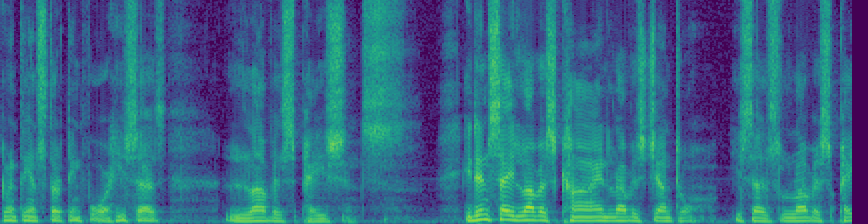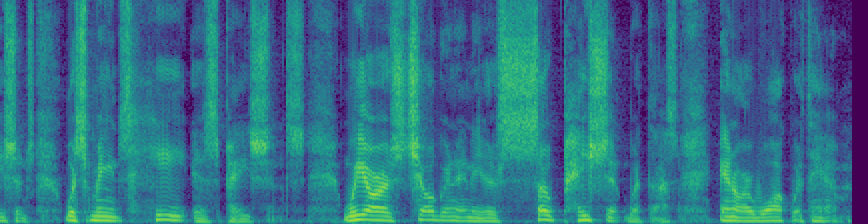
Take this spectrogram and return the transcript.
Corinthians 13 4. He says, Love is patience. He didn't say love is kind, love is gentle. He says, Love is patience, which means He is patience. We are His children, and He is so patient with us in our walk with Him.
